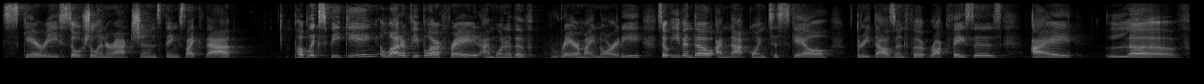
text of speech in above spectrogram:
scary social interactions, things like that. Public speaking, a lot of people are afraid. I'm one of the rare minority. So even though I'm not going to scale 3,000 foot rock faces, I love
